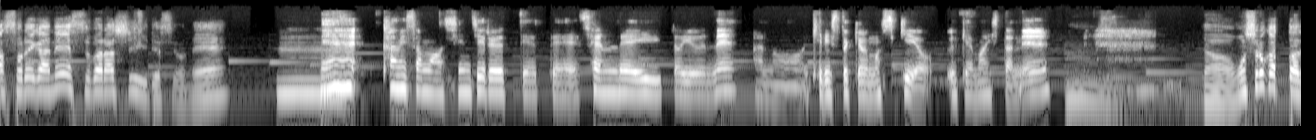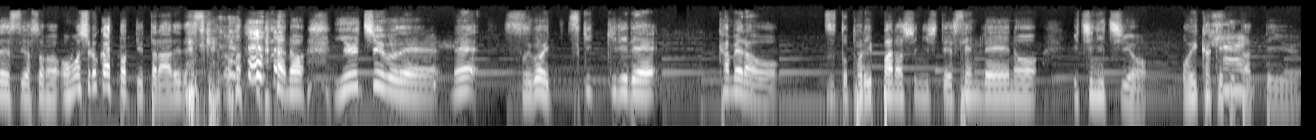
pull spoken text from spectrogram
のそれがね素晴らしいですよね。うんね、神様を信じるって言って洗礼というね、あのキリスト教の式を受けましたね。うんいやー面白かったですよ。その面白かったって言ったらあれですけど、あの YouTube でね、すごいつきっきりでカメラをずっと撮りっぱなしにして洗礼の一日を追いかけてたっていう、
